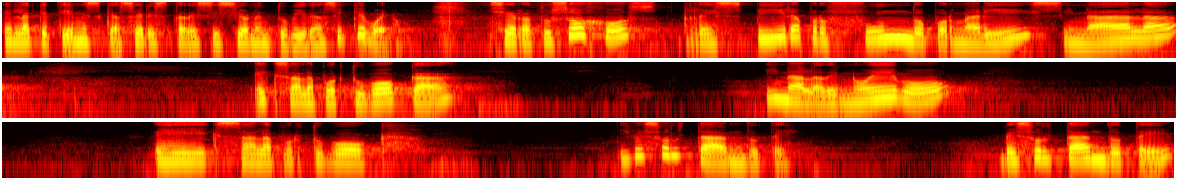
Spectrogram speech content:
en la que tienes que hacer esta decisión en tu vida. Así que bueno, cierra tus ojos, respira profundo por nariz, inhala, exhala por tu boca. Inhala de nuevo. Exhala por tu boca. Y ve soltándote. Ve soltándote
